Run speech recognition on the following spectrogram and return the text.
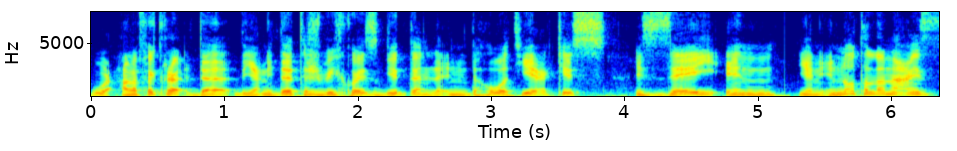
وعلى فكرة ده يعني ده تشبيه كويس جدا لأن ده هو يعكس إزاي إن يعني النقطة اللي أنا عايز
